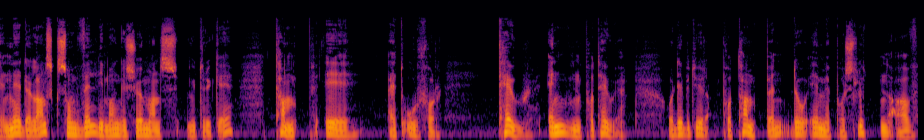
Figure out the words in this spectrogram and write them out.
er nederlandsk, som veldig mange sjømannsuttrykk er. Tamp er et ord for tau, enden på tauet. Og det betyr at på tampen, da er vi på slutten av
